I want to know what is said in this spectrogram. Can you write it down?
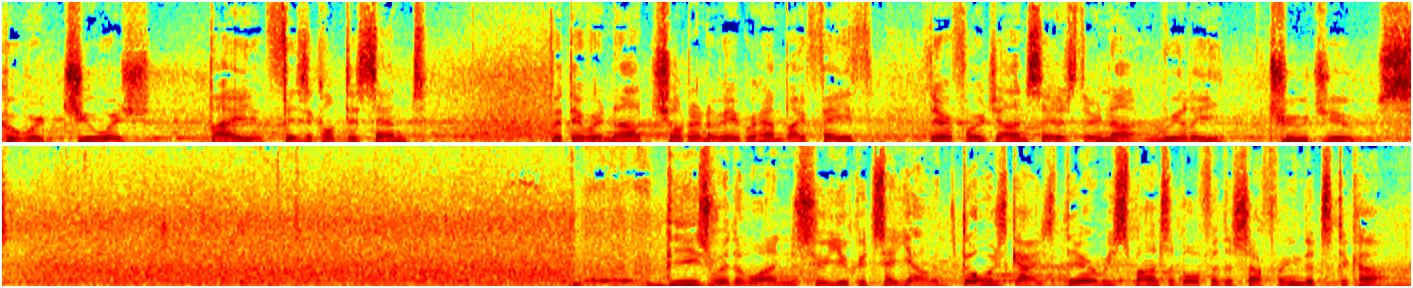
who were Jewish by physical descent, but they were not children of Abraham by faith. Therefore, John says they're not really true Jews. These were the ones who you could say, yeah, those guys, they're responsible for the suffering that's to come.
